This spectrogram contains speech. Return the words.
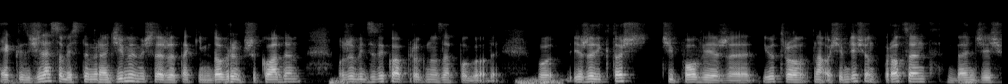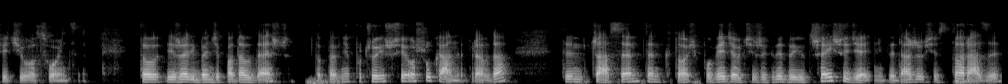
jak źle sobie z tym radzimy, myślę, że takim dobrym przykładem może być zwykła prognoza pogody. Bo jeżeli ktoś ci powie, że jutro na 80% będzie świeciło słońce, to jeżeli będzie padał deszcz, to pewnie poczujesz się oszukany, prawda? Tymczasem ten ktoś powiedział ci, że gdyby jutrzejszy dzień wydarzył się 100 razy,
